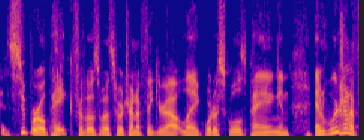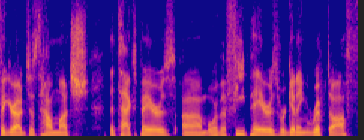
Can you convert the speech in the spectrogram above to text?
it's super opaque for those of us who are trying to figure out like what are schools paying and and we're trying to figure out just how much the taxpayers um, or the fee payers were getting ripped off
